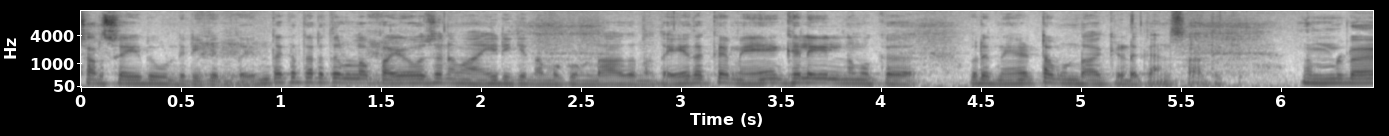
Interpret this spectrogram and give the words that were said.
ചർച്ച ചെയ്തുകൊണ്ടിരിക്കുന്നത്. എന്തൊക്കെ തരത്തിലുള്ള പ്രയോജനമായിരിക്കും നമുക്ക് ഉണ്ടാകുന്നത്? ഏതൊക്കെ മേഖലയിൽ നമുക്ക് ഒരു നേട്ടം ഉണ്ടാക്കിയെടുക്കാൻ സാധിക്കും? നമ്മുടെ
